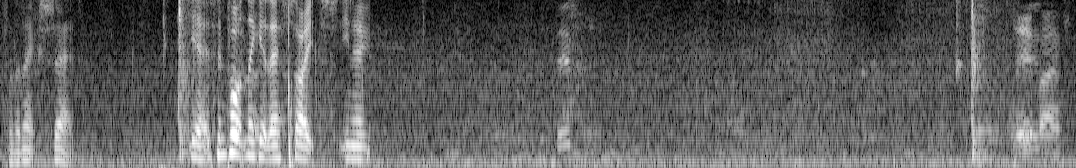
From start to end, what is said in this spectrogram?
for the next set. Yeah, it's important they get their sights, you know, early archer.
